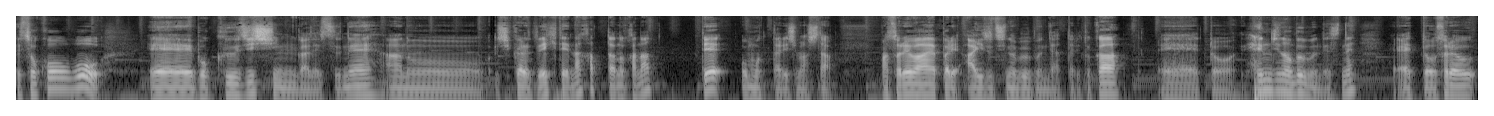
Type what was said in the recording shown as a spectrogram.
でそこをえー、僕自身がですね、あのー、しっかりとできてなかったのかなって思ったりしました。まあ、それはやっぱり相づちの部分であったりとか、えー、っと返事の部分ですね。えー、っとそれを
